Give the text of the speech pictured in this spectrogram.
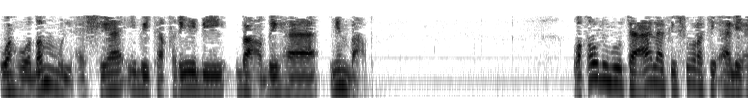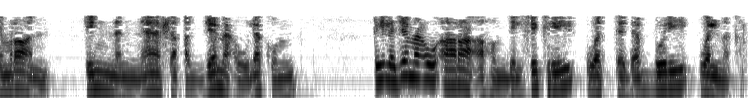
وهو ضم الأشياء بتقريب بعضها من بعض. وقوله تعالى في سورة آل عمران إن الناس قد جمعوا لكم قيل جمعوا آراءهم بالفكر والتدبر والمكر.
